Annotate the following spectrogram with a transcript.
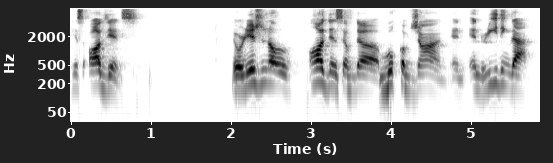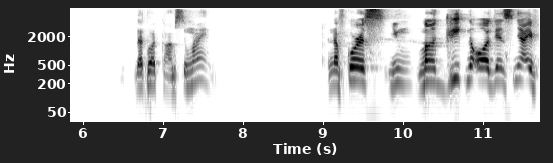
his audience, the original audience of the book of John and, and reading that, that's what comes to mind. And of course, yung mga Greek na audience niya, if,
